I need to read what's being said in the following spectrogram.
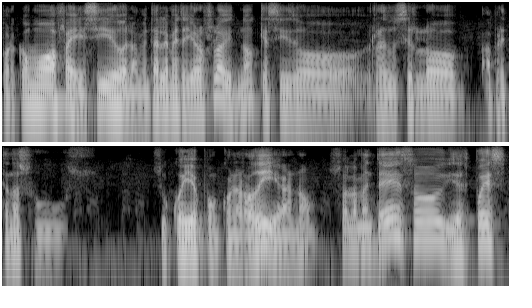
por cómo ha fallecido lamentablemente George Floyd, ¿no? Que ha sido reducirlo apretando sus, su cuello con, la rodilla, ¿no? Solamente eso y después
